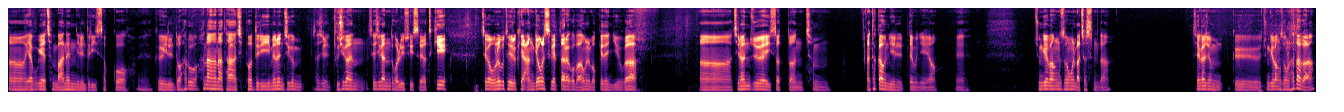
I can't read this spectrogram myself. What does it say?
어, 야구에 참 많은 일들이 있었고 예, 그 일도 하루 하나 하나 다 짚어드리면은 지금 사실 2 시간 3 시간도 걸릴 수 있어요. 특히 제가 오늘부터 이렇게 안경을 쓰겠다라고 마음을 먹게 된 이유가 어, 지난주에 있었던 참 안타까운 일 때문이에요. 예. 중계 방송을 마쳤습니다. 제가 좀 그 중계 방송을 하다가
